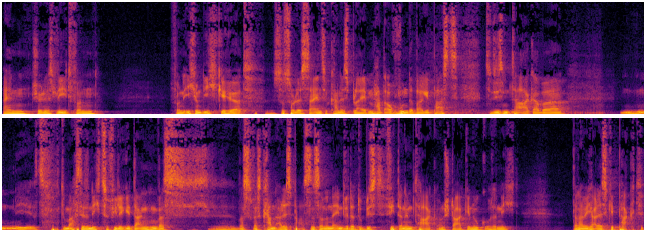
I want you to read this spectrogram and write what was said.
ein schönes Lied von, von Ich und Ich gehört. So soll es sein, so kann es bleiben. Hat auch wunderbar gepasst zu diesem Tag, aber du machst dir da nicht so viele Gedanken, was, was, was kann alles passen, sondern entweder du bist fit an dem Tag und stark genug oder nicht. Dann habe ich alles gepackt,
